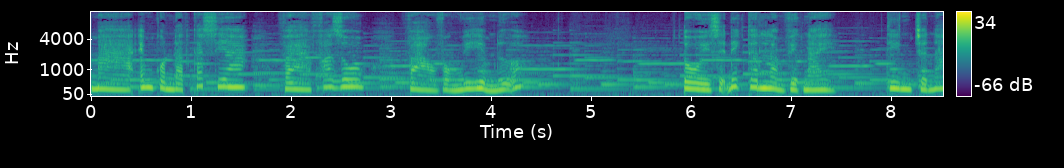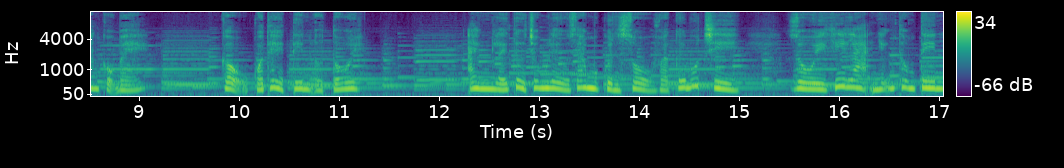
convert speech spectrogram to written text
mà em còn đặt Cassia và Fazo vào vòng nguy hiểm nữa. Tôi sẽ đích thân làm việc này, tin trấn an cậu bé. Cậu có thể tin ở tôi. Anh lấy từ trong lều ra một quyển sổ và cây bút chì, rồi ghi lại những thông tin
